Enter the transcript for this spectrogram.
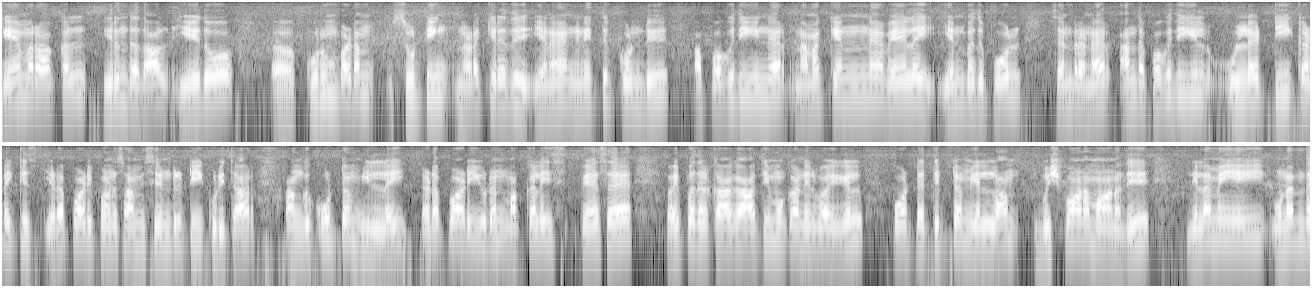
கேமராக்கள் இருந்ததால் ஏதோ குறும்படம் ஷூட்டிங் நடக்கிறது என நினைத்து கொண்டு அப்பகுதியினர் நமக்கென்ன வேலை என்பது போல் சென்றனர். அந்த பகுதியில் உள்ள டீ கடைக்கு எடப்பாடி பழனிசாமி சென்று டீ குடித்தார். அங்கு கூட்டம் இல்லை. எடப்பாடியுடன் மக்களை பேச வைப்பதற்காக அதிமுக நிர்வாகிகள் போட்ட திட்டம் எல்லாம் புஷ்பானமானது. நிலைமையை உணர்ந்த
